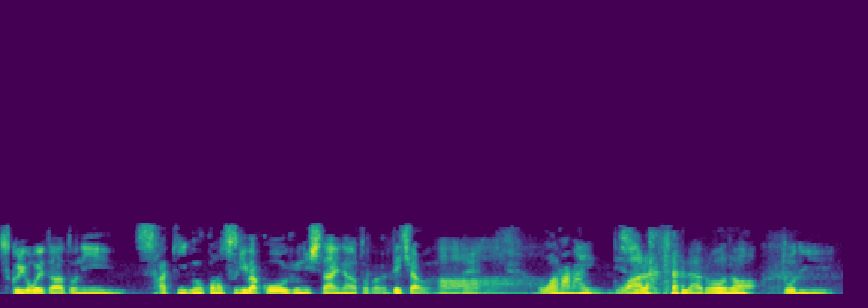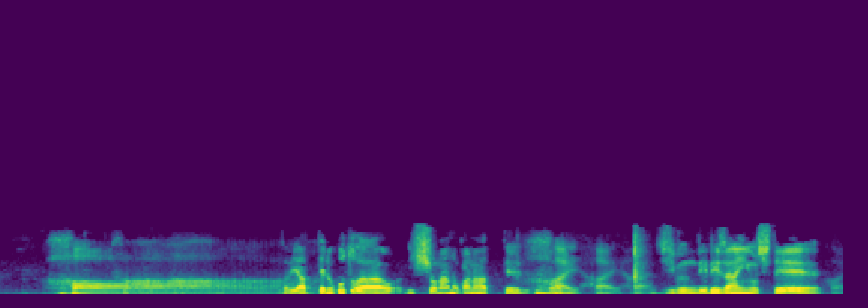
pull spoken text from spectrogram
作り終えた後に、先、うんこの次はこういう風にしたいなとかが出ちゃうんで、あ終わらないんですよ。終わらない、なるほど。本当に。はあ。ただやってることは一緒なのかなって、はいはいはい。自分でデザインをして、は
